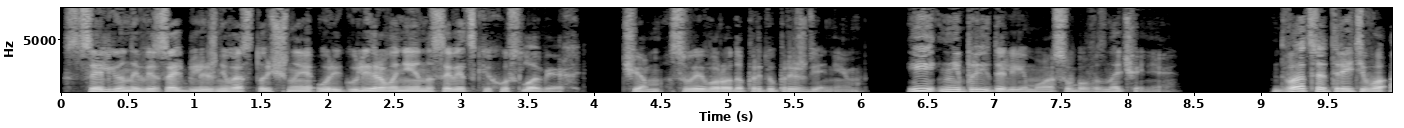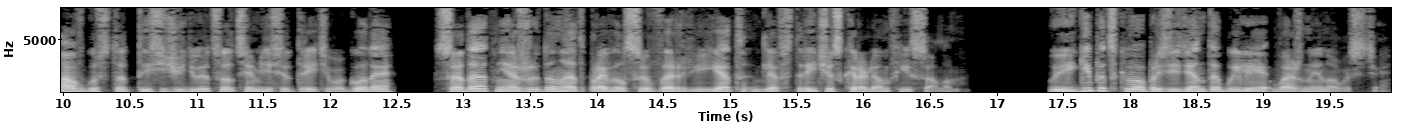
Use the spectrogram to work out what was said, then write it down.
с целью навязать ближневосточное урегулирование на советских условиях, чем своего рода предупреждением, и не придали ему особого значения. 23 августа 1973 года Садат неожиданно отправился в Эр-Рияд для встречи с королем Фейсалом. У египетского президента были важные новости.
